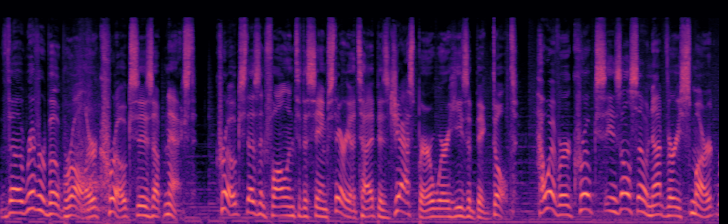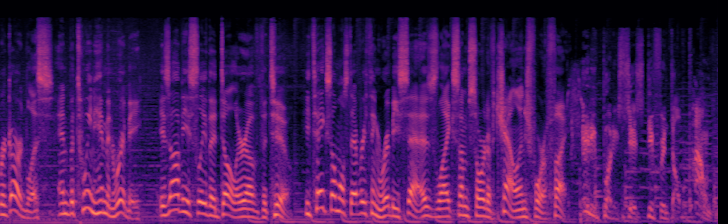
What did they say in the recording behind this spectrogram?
The riverboat brawler, Croaks, is up next. Croaks doesn't fall into the same stereotype as Jasper, where he's a big dolt. However, Croaks is also not very smart regardless, and between him and Ribby, is obviously the duller of the two. He takes almost everything Ribby says like some sort of challenge for a fight. Anybody says different, I'll pound them.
